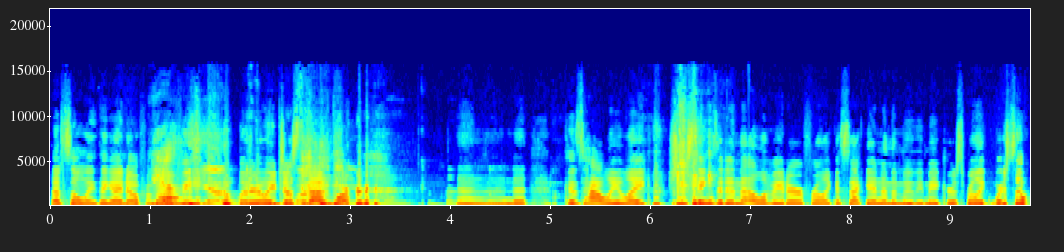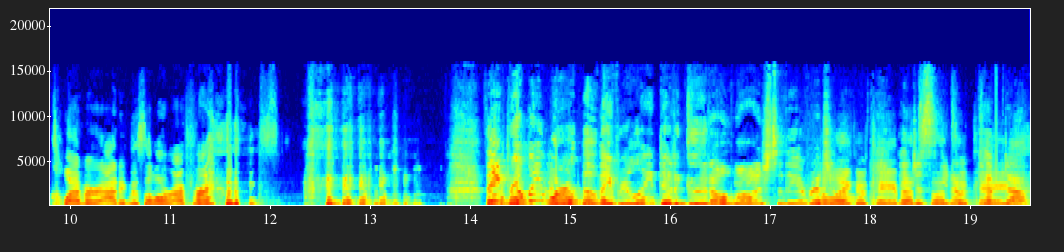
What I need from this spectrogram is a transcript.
That's the only thing I know from the Yeah. movie. Yeah. Literally just Why that part. and I come back? Because Hallie, like, she sings it in the elevator for like a second, and the movie makers were like, "We're so clever adding this little reference." They really were, though. They really did a good homage to the original. like, okay, that's, They just, that's you know, okay. kept up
